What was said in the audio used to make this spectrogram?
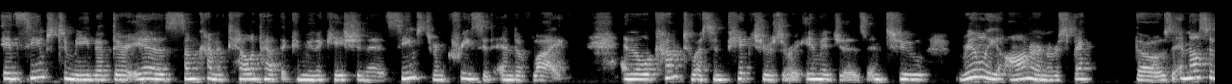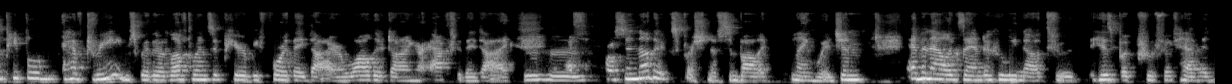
it seems to me that there is some kind of telepathic communication and it seems to increase at end of life. And it will come to us in pictures or images, and to really honor and respect those. And also, people have dreams where their loved ones appear before they die, or while they're dying, or after they die. Mm-hmm. That's, of course, another expression of symbolic language. And Eben Alexander, who we know through his book, Proof of Heaven,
